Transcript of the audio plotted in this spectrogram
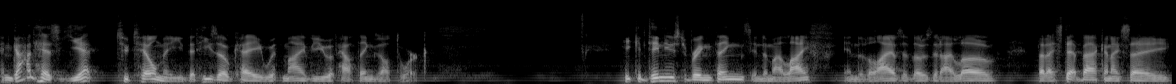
And God has yet to tell me that He's okay with my view of how things ought to work. He continues to bring things into my life, into the lives of those that I love, but I step back and I say,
